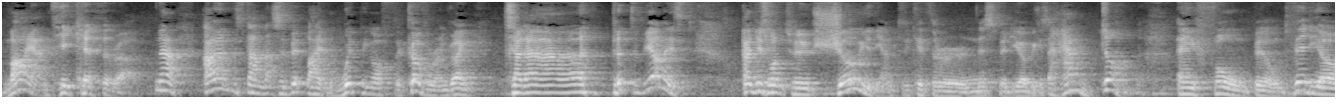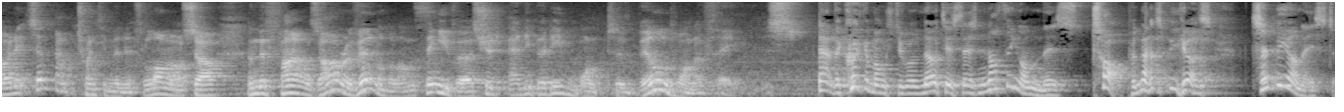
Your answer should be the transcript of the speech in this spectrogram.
my Antikythera. Now, I understand that's a bit like whipping off the cover and going, ta-da! But to be honest, I just want to show you the Antikythera in this video because I have done a full build video and it's about 20 minutes long or so and the files are available on Thingiverse should anybody want to build one of these. Now, the quick amongst you will notice there's nothing on this top, and that's because, to be honest,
